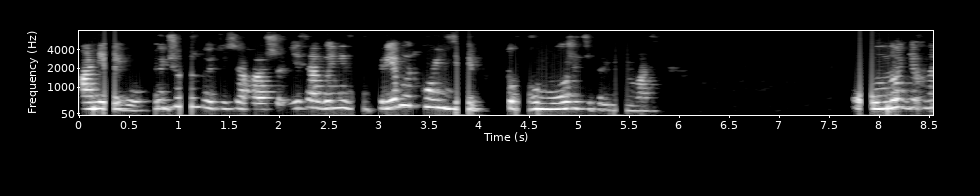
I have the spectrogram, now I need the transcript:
омегу, вы чувствуете себя хорошо. Если организм требует коэнзим, то вы можете принимать. У многих на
